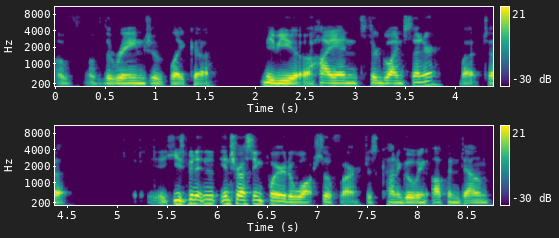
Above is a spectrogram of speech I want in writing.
of, of the range of like uh, maybe a high end third line center. But uh, he's been an interesting player to watch so far, just kind of going up and down.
